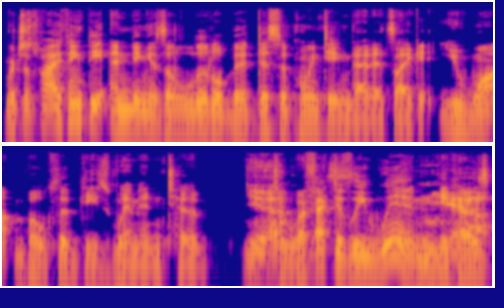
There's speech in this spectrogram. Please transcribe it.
Which is why I think the ending is a little bit disappointing that it's like you want both of these women to Yeah. to effectively win because Yeah.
